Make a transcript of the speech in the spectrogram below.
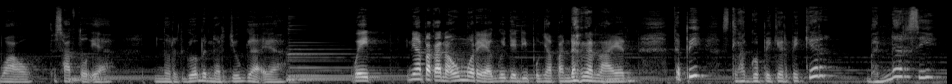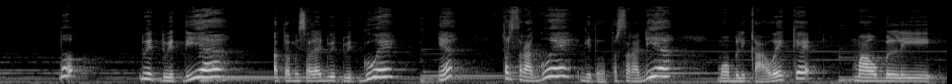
Wow, itu satu ya. Menurut gue bener juga ya. Wait, ini apa karena umur ya gue jadi punya pandangan lain. Tapi setelah gue pikir-pikir, bener sih. Bo, duit-duit dia. Atau misalnya duit-duit gue, ya. Terserah gue gitu, terserah dia. Mau beli KW kek, mau beli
